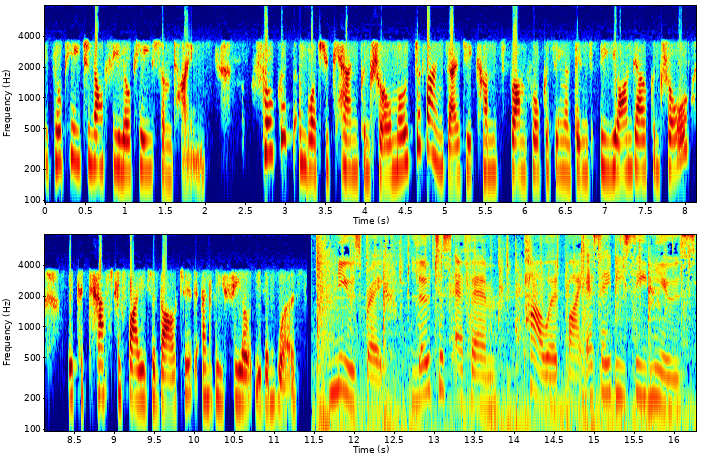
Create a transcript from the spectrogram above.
it's okay to not feel okay sometimes focus on what you can control. Most of our anxiety comes from focusing on things beyond our control. We catastrophize about it and we feel even worse. Newsbreak, Lotus FM, powered by SABC News.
